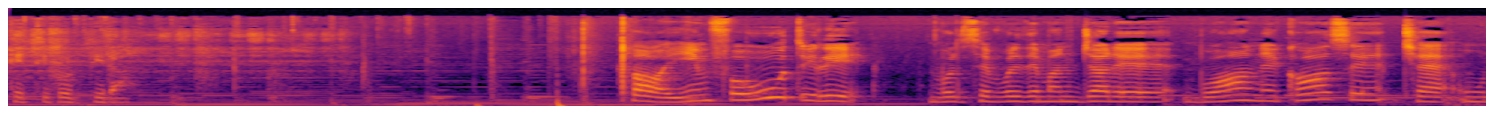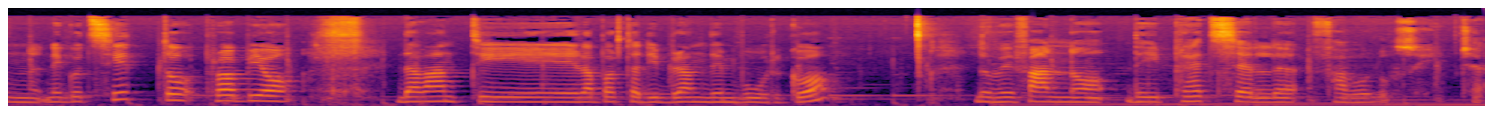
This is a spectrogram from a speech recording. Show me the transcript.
che ti colpirà. Poi, info utili se volete mangiare buone cose c'è un negozietto proprio davanti alla porta di Brandenburgo dove fanno dei pretzel favolosi. Cioè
